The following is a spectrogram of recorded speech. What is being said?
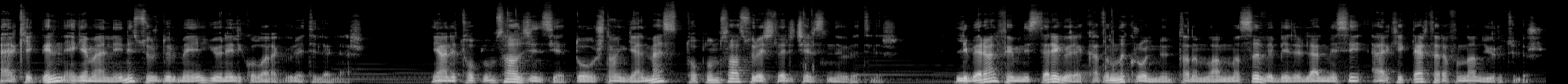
erkeklerin egemenliğini sürdürmeye yönelik olarak üretilirler. Yani toplumsal cinsiyet doğuştan gelmez, toplumsal süreçler içerisinde üretilir. Liberal feministlere göre kadınlık rolünün tanımlanması ve belirlenmesi erkekler tarafından yürütülür.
